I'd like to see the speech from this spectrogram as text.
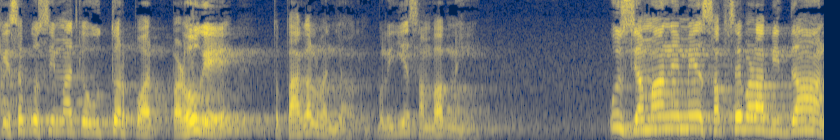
केशव गोस्वी महाराज के उत्तर पढ़ोगे तो पागल बन जाओगे। बोले, ये संभव नहीं है। उस जमाने में सबसे बड़ा विद्वान,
